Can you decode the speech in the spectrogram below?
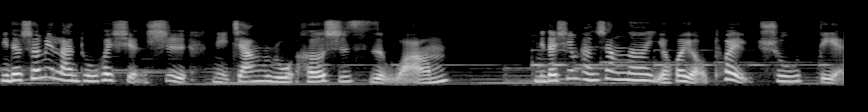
你的生命蓝图会显示你将如何时死亡。你的星盘上呢，也会有退出点。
